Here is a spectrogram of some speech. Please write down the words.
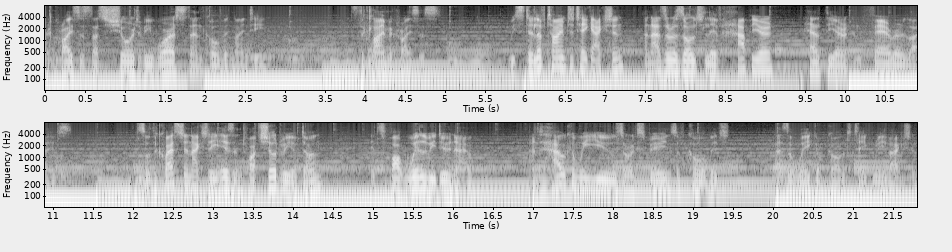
a crisis that's sure to be worse than COVID 19. It's the climate crisis. We still have time to take action and as a result live happier, healthier, and fairer lives. So the question actually isn't what should we have done, it's what will we do now? And how can we use our experience of COVID as a wake up call to take real action?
